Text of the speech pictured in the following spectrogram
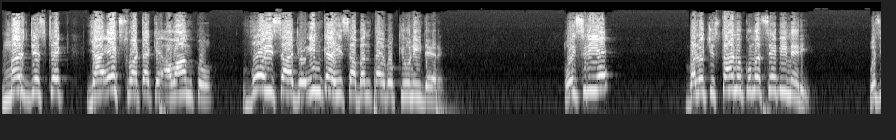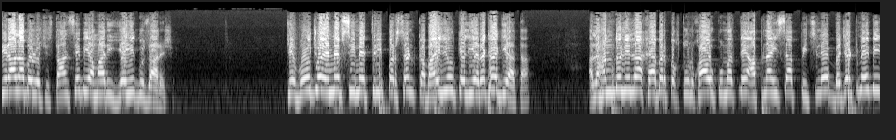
मर्ज डिस्ट्रिक्ट या एक्स वाटा के अवाम को वो हिस्सा, जो इनका हिस्सा बनता है, वो क्यों नहीं दे रहे? तो इसलिए बलूचिस्तान हुकूमत से भी मेरी वज़ीर अला बलोचिस्तान से भी हमारी यही गुजारिश है कि वो जो एन एफ़ सी में थ्री परसेंट कबाइलियों के लिए रखा गया था, अल्हम्दुलिल्लाह खैबर पख्तूनख्वा हुकूमत ने अपना हिस्सा पिछले बजट में भी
